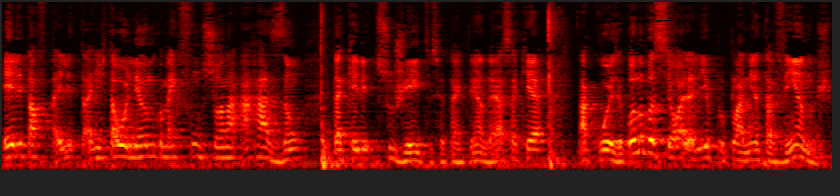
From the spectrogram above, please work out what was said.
ele tá, ele tá, a gente está olhando como é que funciona a razão daquele sujeito, você está entendendo? Essa aqui é a coisa. Quando você olha ali para o planeta Vênus,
